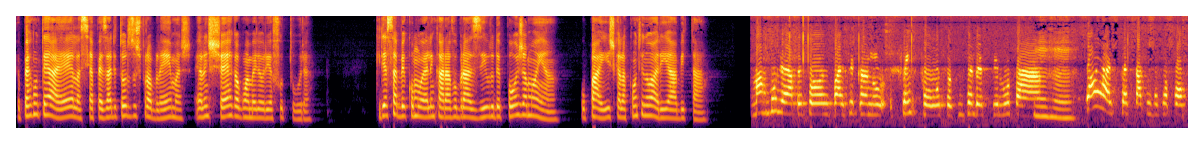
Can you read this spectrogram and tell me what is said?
Eu perguntei a ela se, apesar de todos os problemas, ela enxerga alguma melhoria futura. Queria saber como ela encarava o Brasil do depois de amanhã, o país que ela continuaria a habitar. Mas mulher, a pessoa vai ficando sem força, sem entender de lutar. Uhum. Qual é a expectativa que eu posso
